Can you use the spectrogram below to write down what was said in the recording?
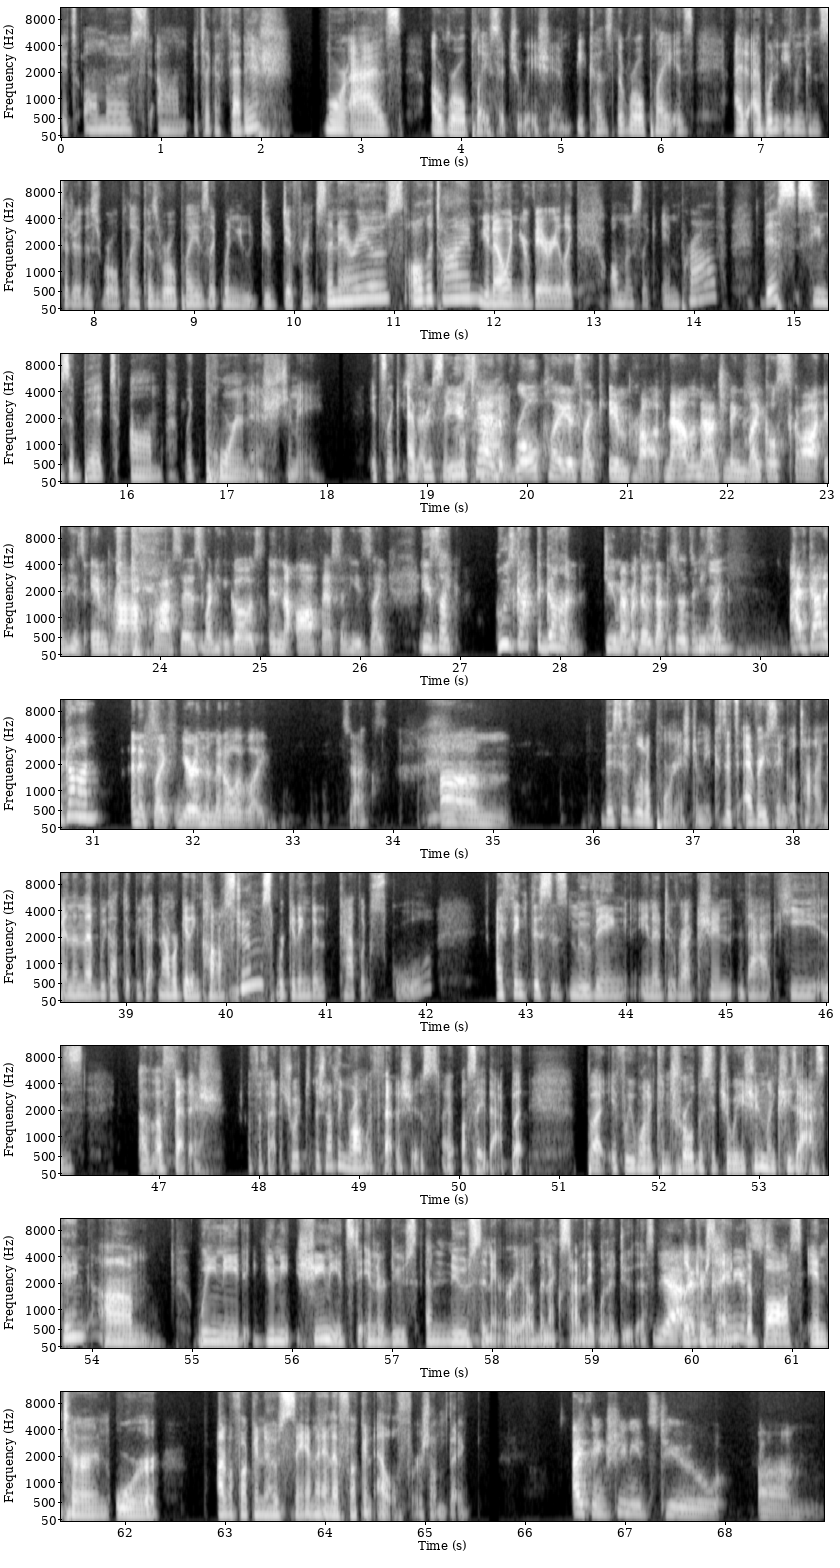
it's almost um it's like a fetish more as a role play situation because the role play is I, I wouldn't even consider this role play because role play is like when you do different scenarios all the time you know and you're very like almost like improv this seems a bit um like pornish to me it's like You every said- single you time said role play is like improv. Now I'm imagining Michael Scott in his improv classes when he goes in the office and he's like, he's like, who's got the gun? Do you remember those episodes? And he's Mhm. like, I've got a gun. And it's like you're in the middle of like sex. Um, this is a little pornish to me because it's every single time. And then, then we got that we got now we're getting costumes, we're getting the Catholic school. I think this is moving in a direction that he is of a fetish, of a fetish, which there's nothing wrong with fetishes. I, I'll say that. But but if we want to control the situation, like she's asking, um, we need you need she needs to introduce a new scenario the next time they want to do this. yeah, I like you're saying, the needs to- boss intern or I don't fucking know, Santa and a fucking elf or something. I think she needs to um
